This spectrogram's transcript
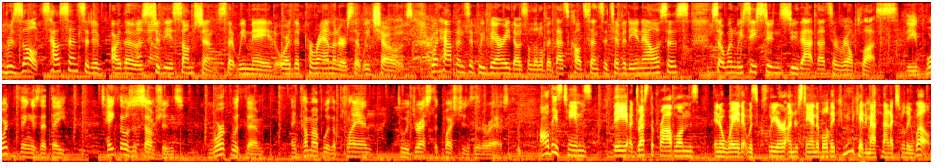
results, how sensitive are those to the assumptions that we made or the parameters that we chose? What happens if we vary those a little bit? That's called sensitivity analysis. So when we see students do that, that's a real plus. The important thing is that they take those assumptions, work with them, and come up with a plan to address the questions that are asked. All these teams, they addressed the problems in a way that was clear, understandable. They communicated mathematics really well.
